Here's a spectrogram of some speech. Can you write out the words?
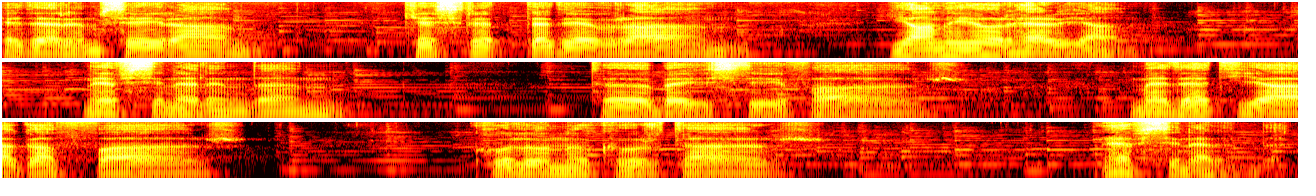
ederim seyran, kesrette devran, yanıyor her yan. Nefsin elinden tövbe istiğfar, medet ya gaffar, kulunu kurtar, Nefsin elinden.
